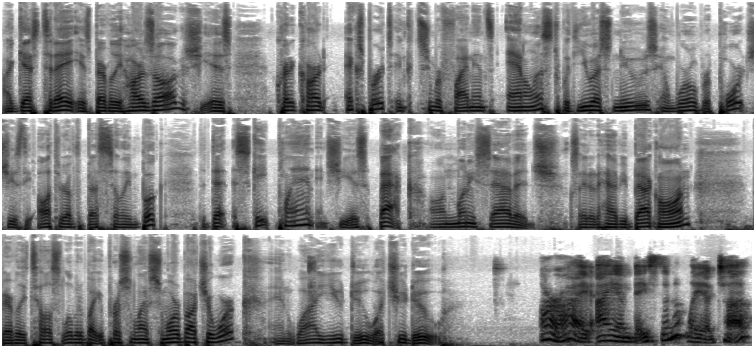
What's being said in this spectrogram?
Our guest today is Beverly Harzog. She is credit card expert and consumer finance analyst with U.S. News and World Report. She is the author of the best-selling book, The Debt Escape Plan, and she is back on Money Savage. Excited to have you back on. Beverly, tell us a little bit about your personal life, some more about your work, and why you do what you do. All right. I am based in Atlanta.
